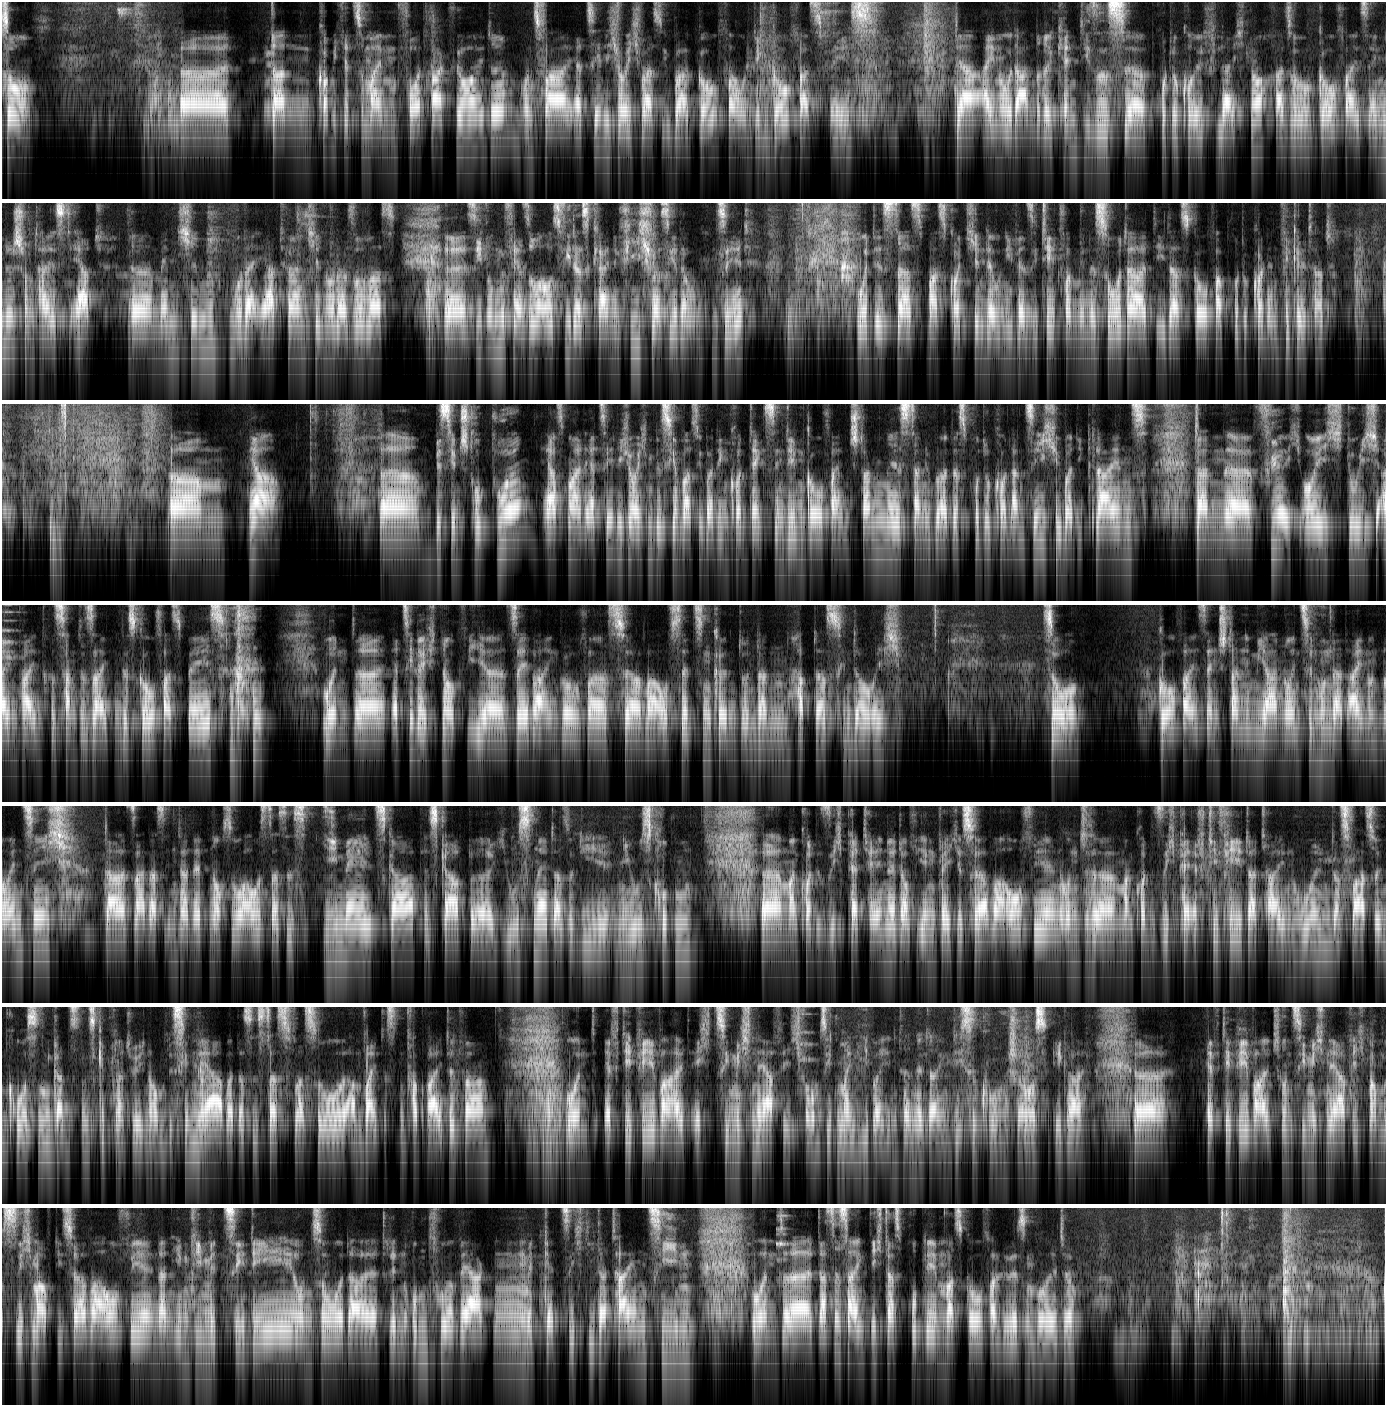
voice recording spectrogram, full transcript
So, äh, dann komme ich jetzt zu meinem Vortrag für heute. Und zwar erzähle ich euch was über Gopher und den Gopher Space. Der eine oder andere kennt dieses äh, Protokoll vielleicht noch. Also Gopher ist Englisch und heißt Erdmännchen äh, oder Erdhörnchen oder sowas. Äh, sieht ungefähr so aus wie das kleine Viech, was ihr da unten seht. Und ist das Maskottchen der Universität von Minnesota, die das Gopher-Protokoll entwickelt hat. Ähm, ja, äh, ein bisschen Struktur. Erstmal erzähle ich euch ein bisschen was über den Kontext, in dem Gopher entstanden ist, dann über das Protokoll an sich, über die Clients. Dann äh, führe ich euch durch ein paar interessante Seiten des Gopher Space und äh, erzähle euch noch, wie ihr selber einen Gopher Server aufsetzen könnt und dann habt das hinter euch. So, Gopher ist entstanden im Jahr 1991. Da sah das Internet noch so aus, dass es E-Mails gab. Es gab äh, Usenet, also die Newsgruppen. Äh, man konnte sich per Telnet auf irgendwelche Server aufwählen und äh, man konnte sich per FTP Dateien holen. Das war so im Großen und Ganzen. Es gibt natürlich noch ein bisschen mehr, aber das ist das, was so am weitesten verbreitet war. Und FTP war halt echt ziemlich nervig. Warum sieht mein eBay-Internet eigentlich so komisch aus? Egal. Äh, FTP war halt schon ziemlich nervig. Man musste sich immer auf die Server aufwählen, dann irgendwie mit CD und so da drin rumfuhrwerken, mit Get sich die Dateien ziehen. Und äh, das ist eigentlich das Problem, was Gopher lösen wollte.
